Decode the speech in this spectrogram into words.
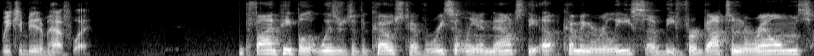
we can meet them halfway. Fine people at Wizards of the Coast have recently announced the upcoming release of the Forgotten Realms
